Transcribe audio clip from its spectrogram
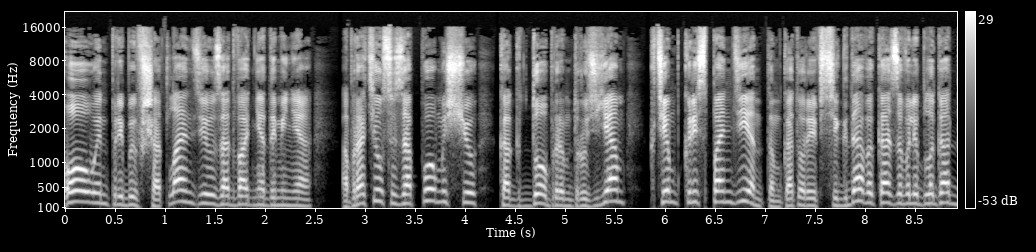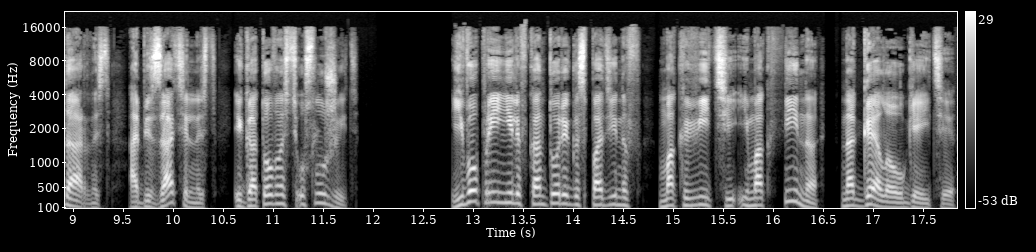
Оуэн, прибыв в Шотландию за два дня до меня, обратился за помощью, как к добрым друзьям, к тем корреспондентам, которые всегда выказывали благодарность, обязательность и готовность услужить. Его приняли в конторе господинов Маквитти и Макфина на Гэллоугейте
